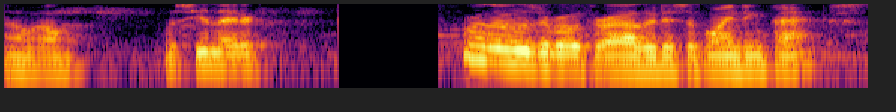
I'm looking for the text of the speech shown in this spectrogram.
Oh well. We'll see you later. Well, those are both rather disappointing packs.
